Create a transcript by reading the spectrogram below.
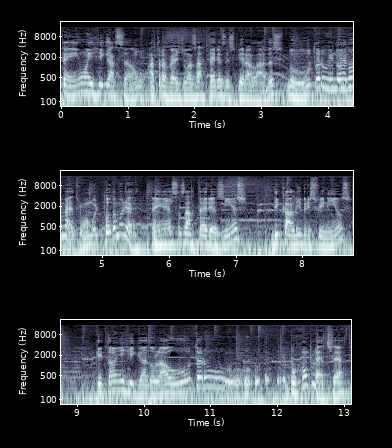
tem uma irrigação através de umas artérias espiraladas no útero e no endométrio. Uma, toda mulher tem uhum. essas artériazinhas de calibres fininhos que estão irrigando lá o útero por completo, certo?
